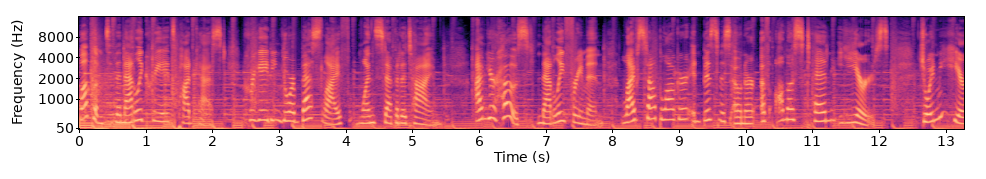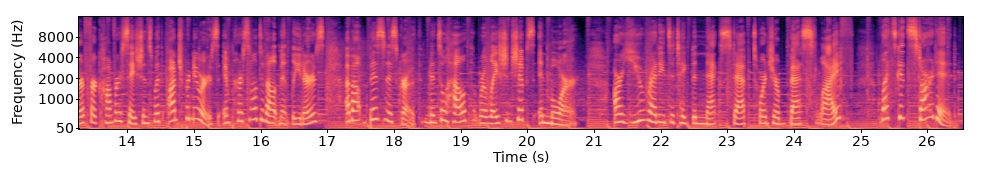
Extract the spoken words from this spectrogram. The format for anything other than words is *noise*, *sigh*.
Welcome to the Natalie Creates podcast, creating your best life one step at a time. I'm your host, Natalie Freeman, lifestyle blogger and business owner of almost 10 years. Join me here for conversations with entrepreneurs and personal development leaders about business growth, mental health, relationships, and more. Are you ready to take the next step towards your best life? Let's get started.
